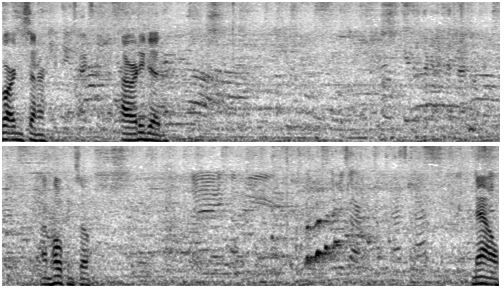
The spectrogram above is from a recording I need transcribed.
garden center? I already did. I'm hoping so. Now,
